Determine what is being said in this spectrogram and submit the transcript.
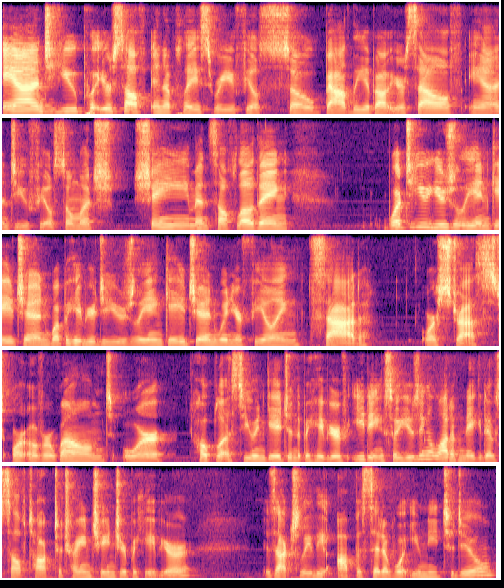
And you put yourself in a place where you feel so badly about yourself and you feel so much shame and self-loathing. What do you usually engage in? What behavior do you usually engage in when you're feeling sad or stressed or overwhelmed or hopeless, you engage in the behavior of eating. So, using a lot of negative self talk to try and change your behavior is actually the opposite of what you need to do.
